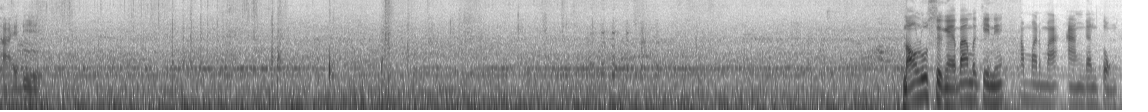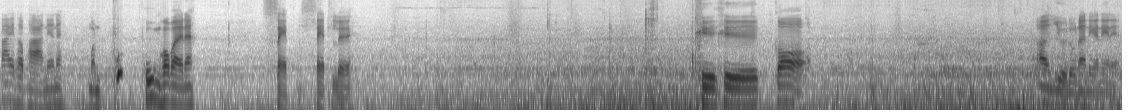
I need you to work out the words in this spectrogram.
ขายดี น้องรู้สึกไงบ้างเมื่อกี้นี้ถ้ามันมาอังกันตรงใต้สะพานเนี่ยนะ มันพุ่งพุ่งเข้าไปนะ เสร็จเสร็จเลย คือคือก็อ่าอยู่ตรงนั้นนี่นี่นี่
